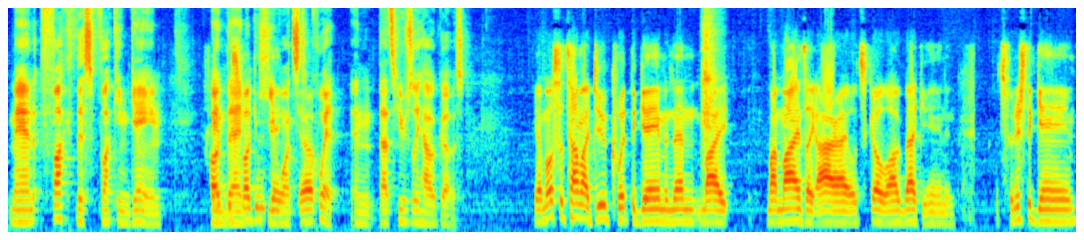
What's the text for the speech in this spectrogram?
"Man, fuck this fucking game," Fuck and then he game, wants to quit, and that's usually how it goes. Yeah, most of the time I do quit the game, and then my my mind's like, all right, let's go log back in and let's finish the game.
